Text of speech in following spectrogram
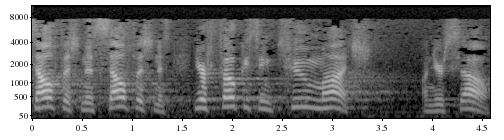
selfishness, selfishness. You're focusing too much on yourself.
